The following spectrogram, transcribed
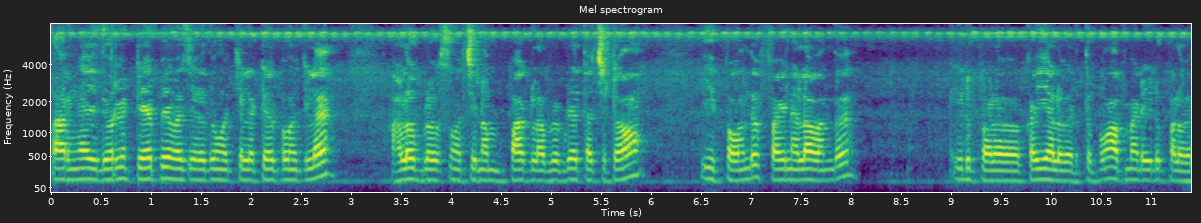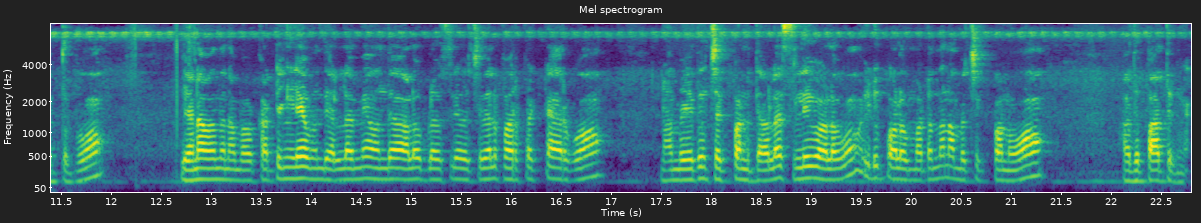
பாருங்கள் இது வரைக்கும் டேப்பே வச்சு எதுவும் வைக்கல டேப்பும் வைக்கல. அளவு ப்ளவுஸும் வச்சு நம்ம பார்க்கல அப்படி அப்படியே தைச்சிட்டோம். இப்போ வந்து ஃபைனலாக வந்து இடுப்பளவு கையளவு எடுத்துப்போம். அப்புறமேட்டு இடுப்பளவு எடுத்துப்போம். ஏன்னா வந்து நம்ம கட்டிங்லேயே வந்து எல்லாமே வந்து அளவு ப்ளவுஸ்லேயே வச்சதால பர்ஃபெக்டாக இருக்கும். நம்ம எதுவும் செக் பண்ண தேவையில்ல. ஸ்லீவ் அளவும் இடுப்பு அளவு மட்டும்தான் நம்ம செக் பண்ணுவோம். அது பார்த்துக்குங்க.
